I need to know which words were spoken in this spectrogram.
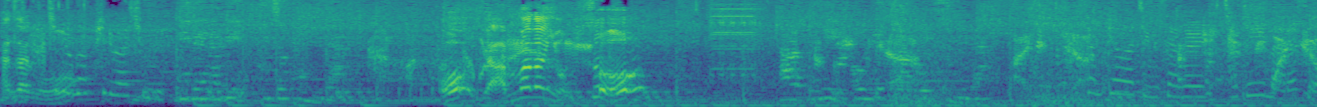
가자고. 미네랄이 부족합니다. 어? 왜 앞마당이 없어? 상태와 증상을 자세히 말하세요.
